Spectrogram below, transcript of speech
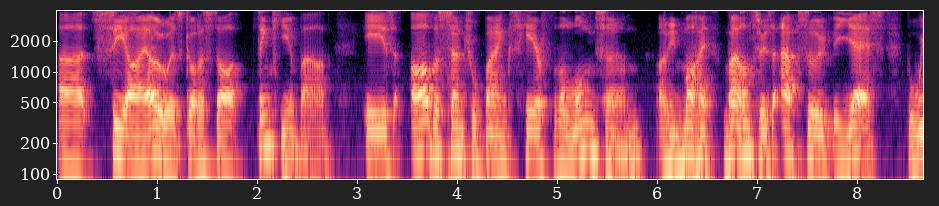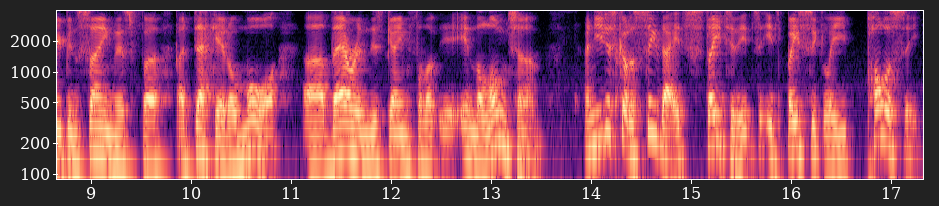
uh, CIO has got to start thinking about is are the central banks here for the long term? I mean, my, my answer is absolutely yes, but we've been saying this for a decade or more. Uh, they're in this game for the in the long term, and you just got to see that it's stated. It's it's basically policy.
